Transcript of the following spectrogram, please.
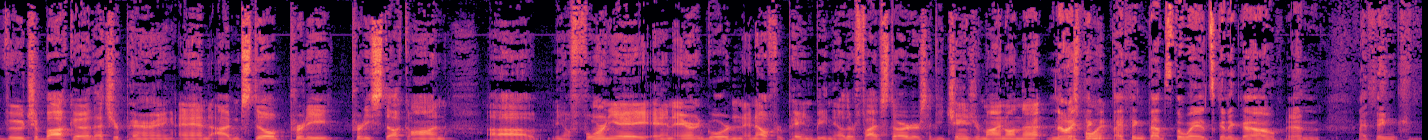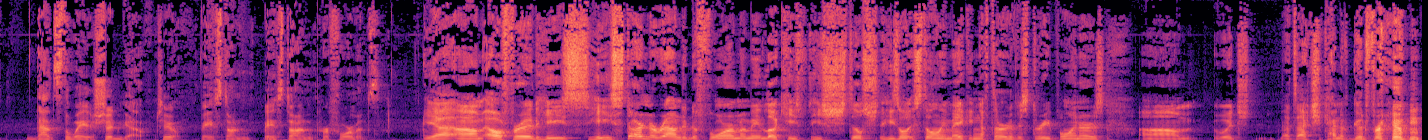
Vooch, Ibaka, that's your pairing, and I'm still pretty pretty stuck on uh, you know Fournier and Aaron Gordon and Elfrid Payne being the other five starters. Have you changed your mind on that? No, at I think point? I think that's the way it's going to go, and I think that's the way it should go too, based on based on performance. Yeah, um, Elfrid, he's he's starting to round into form. I mean, look, he's he's still he's still only making a third of his three pointers, um, which that's actually kind of good for him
